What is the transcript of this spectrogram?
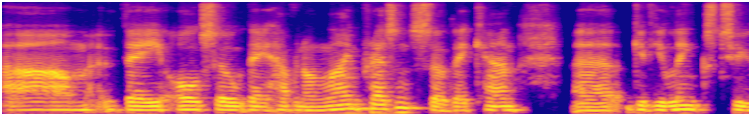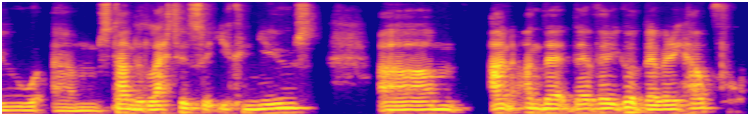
Um, they also they have an online presence so they can uh, give you links to um, standard letters that you can use. Um, and, and they're, they're very good they're very helpful.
